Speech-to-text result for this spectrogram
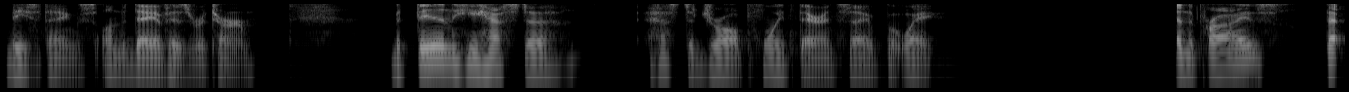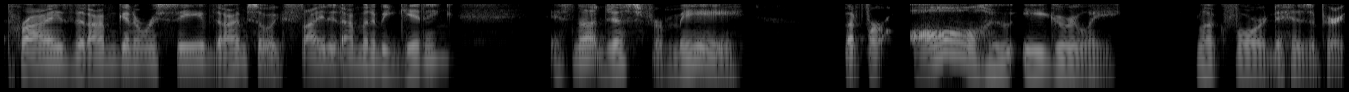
these things on the day of his return. But then he has to has to draw a point there and say, but wait. And the prize, that prize that I'm going to receive, that I'm so excited I'm going to be getting, it's not just for me, but for all who eagerly look forward to his appearing,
